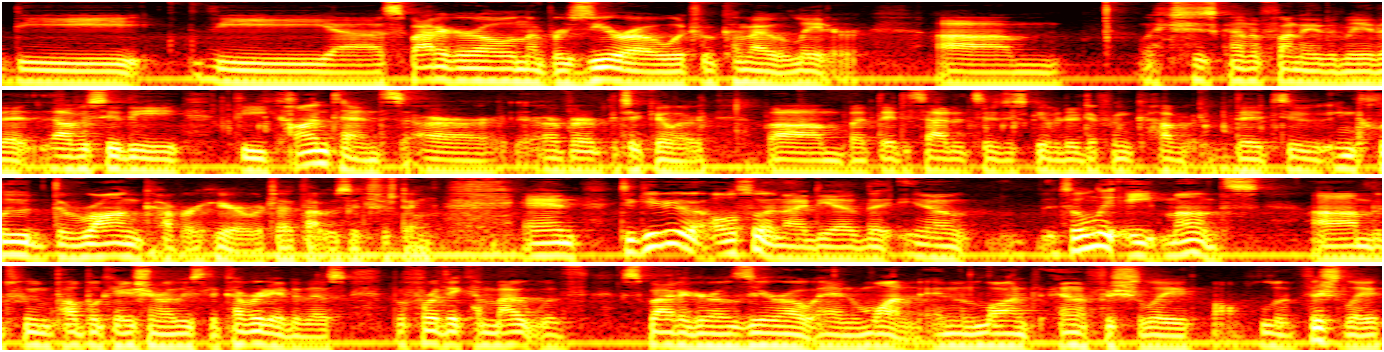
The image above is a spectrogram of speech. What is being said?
the the uh, Spider Girl number zero, which would come out later. Um, which is kind of funny to me that obviously the the contents are are very particular, um, but they decided to just give it a different cover to include the wrong cover here, which I thought was interesting. And to give you also an idea that you know it's only eight months um, between publication, or at least the cover date of this, before they come out with Spider Girl Zero and One, and launch and officially, well, officially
